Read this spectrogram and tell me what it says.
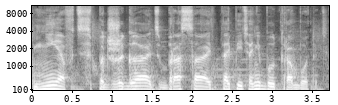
нефть, поджигать, бросать, топить, они будут работать.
